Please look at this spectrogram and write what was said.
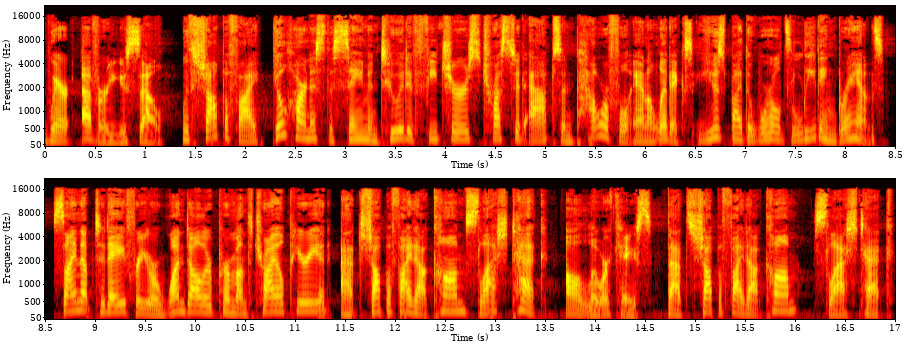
wherever you sell. With Shopify, you'll harness the same intuitive features, trusted apps, and powerful analytics used by the world's leading brands. Sign up today for your $1 per month trial period at shopify.com slash tech, all lowercase. That's shopify.com slash tech.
